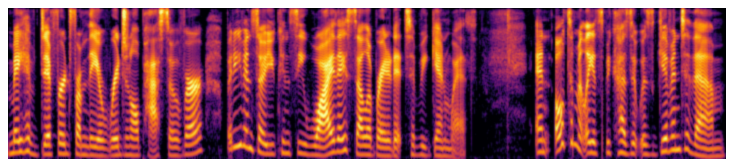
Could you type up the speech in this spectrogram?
may have differed from the original Passover, but even so, you can see why they celebrated it to begin with. And ultimately, it's because it was given to them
